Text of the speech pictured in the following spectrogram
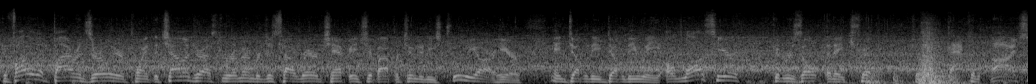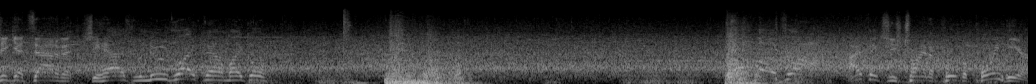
To follow up Byron's earlier point, the challenger has to remember just how rare championship opportunities truly are here in WWE. A loss here could result in a trip to the back of... the... Ah, she gets out of it. She has renewed life now, Michael. Elbow drop. I think she's trying to prove a point here.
